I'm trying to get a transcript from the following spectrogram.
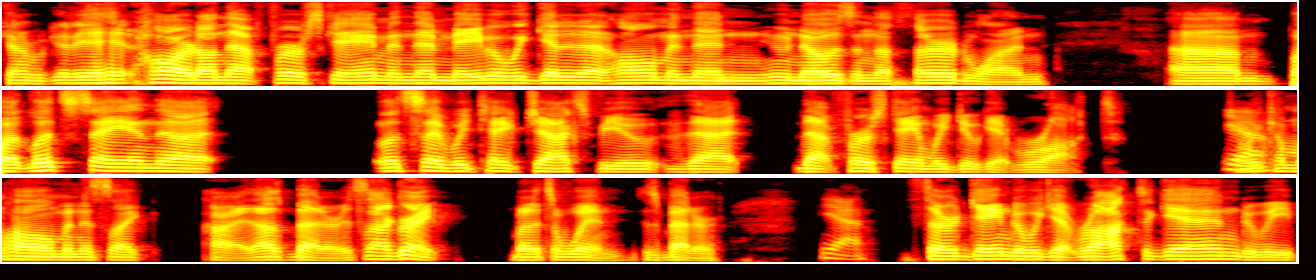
Going to get hit hard on that first game, and then maybe we get it at home, and then who knows in the third one. Um, but let's say in that, let's say we take Jack's view that that first game we do get rocked. And yeah We come home and it's like, all right, that's better. It's not great, but it's a win. It's better. yeah Third game, do we get rocked again? Do we?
